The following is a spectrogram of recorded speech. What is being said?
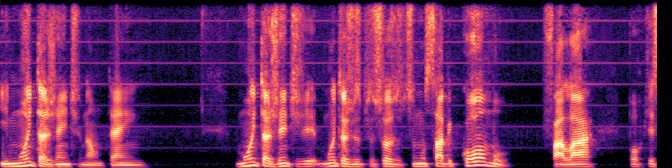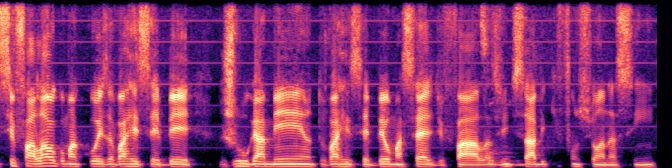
e muita gente não tem. Muita gente, muitas vezes pessoas não sabem como falar, porque se falar alguma coisa vai receber julgamento, vai receber uma série de falas. Sim. A gente sabe que funciona assim.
